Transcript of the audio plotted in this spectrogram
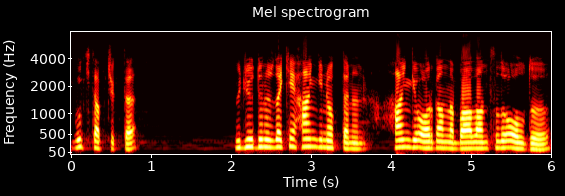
bu kitapçıkta vücudunuzdaki hangi noktanın hangi organla bağlantılı olduğu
